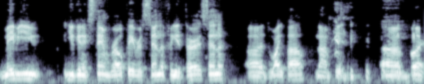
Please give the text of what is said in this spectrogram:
maybe you you can extend real favorite center for your third center, uh, Dwight Powell. No, I'm kidding. uh, but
